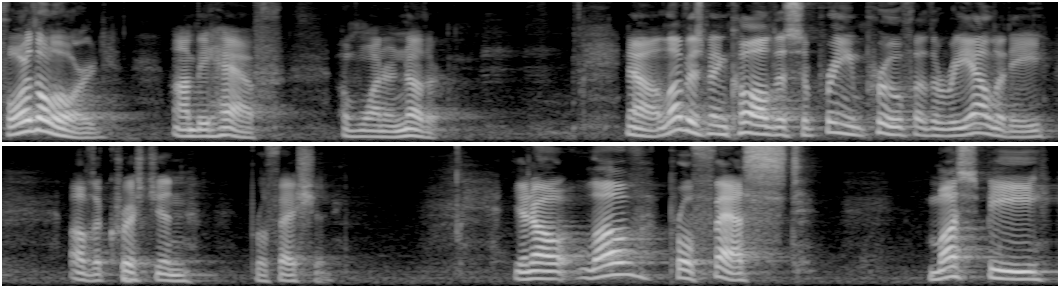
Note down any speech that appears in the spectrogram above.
for the Lord on behalf of one another. Now, love has been called the supreme proof of the reality of the Christian profession. You know, love professed must be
